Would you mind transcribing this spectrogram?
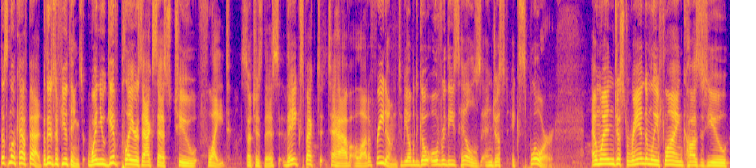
Doesn't look half bad. But there's a few things. When you give players access to flight, such as this, they expect to have a lot of freedom to be able to go over these hills and just explore. And when just randomly flying causes you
